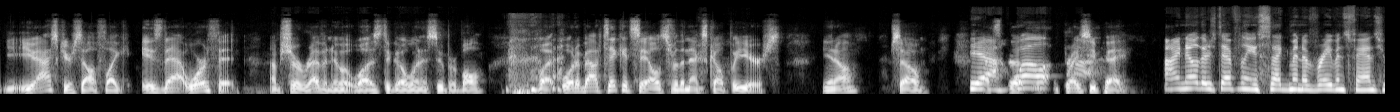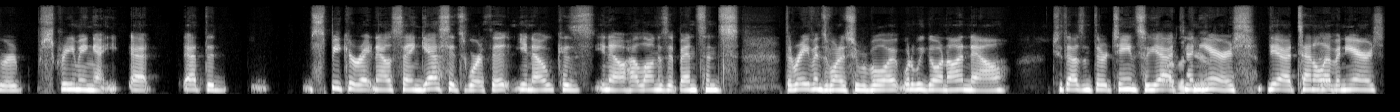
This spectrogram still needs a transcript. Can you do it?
you, you ask yourself like, is that worth it? I'm sure revenue it was to go win a Super Bowl, but what about ticket sales for the next couple years? You know, so yeah, the, well, the price you pay. I know there's definitely a segment of Ravens fans who are screaming at at at the speaker right now saying yes it's worth it you know because you know how long has it been since the ravens won a super bowl? What are we going on now? 2013 so yeah 10 years. years. yeah 10 yeah. 11 years.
